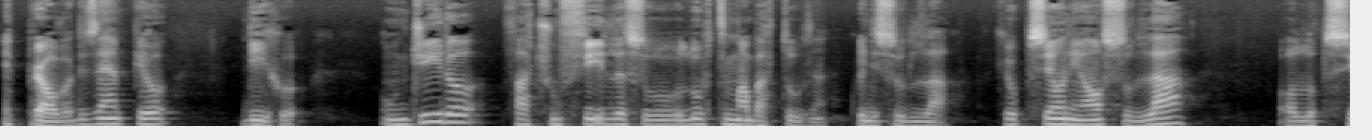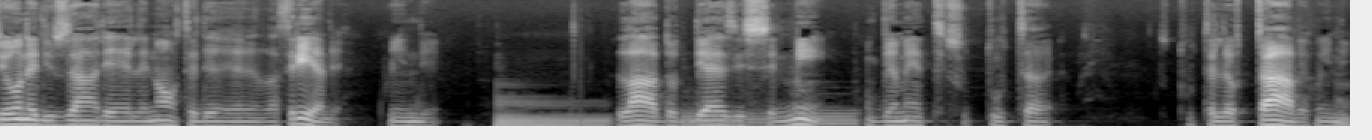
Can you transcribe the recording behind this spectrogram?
e provo, ad esempio, dico un giro faccio un fill sull'ultima battuta, quindi sul La. Che opzioni ho sul La? Ho l'opzione di usare le note della triade, quindi La, Do diesis e Mi, ovviamente su, tutta, tutte le ottave, quindi...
